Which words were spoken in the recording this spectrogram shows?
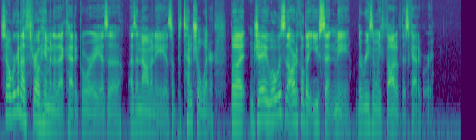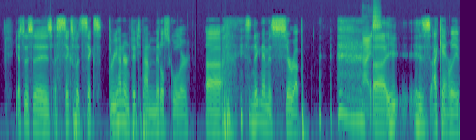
So we're gonna throw him into that category as a as a nominee, as a potential winner. But Jay, what was the article that you sent me? The reason we thought of this category? Yes, this is a six foot six, 350 pound middle schooler. Uh, his nickname is Syrup. Nice. Uh, he, his I can't really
